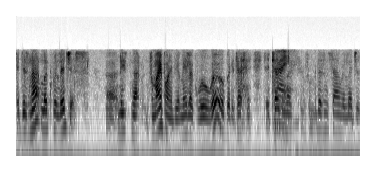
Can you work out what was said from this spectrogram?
that does not look religious. Uh, at least not from my point of view. It may look woo woo, but it does, it doesn't Right. look, it doesn't sound religious.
